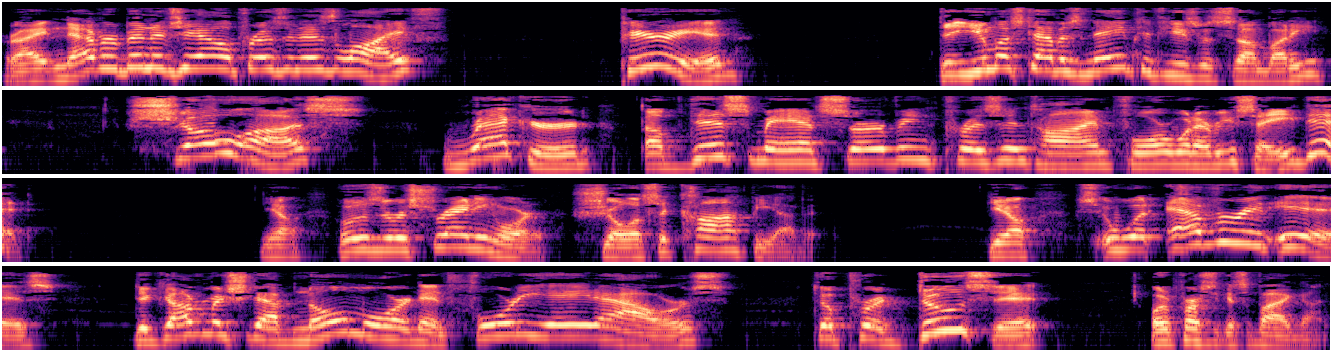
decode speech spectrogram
right? Never been to jail or prison in his life. Period. That you must have his name confused with somebody. Show us record of this man serving prison time for whatever you say he did. You know, well, there's a restraining order. Show us a copy of it. You know, whatever it is, the government should have no more than 48 hours to produce it or the person gets to buy a gun.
